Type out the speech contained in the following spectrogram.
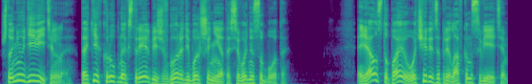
Что неудивительно, таких крупных стрельбищ в городе больше нет, а сегодня суббота. Я уступаю очередь за прилавком Свете.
